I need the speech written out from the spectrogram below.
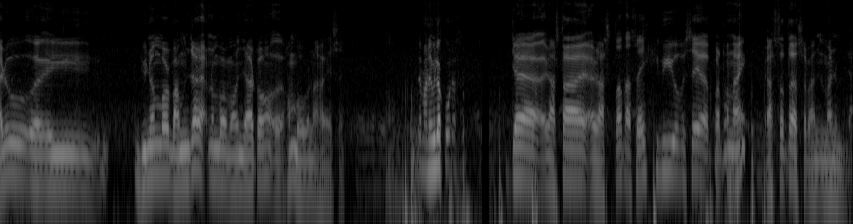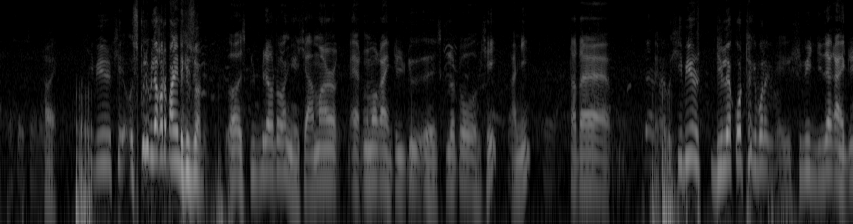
আৰু এই দুই নম্বৰ বামুঞ্জাৰ এক নম্বৰ বামুঞ্জাৰতো সম্ভাৱনা হৈ আছে। এতিয়া মানুহবিলাক ক'ত আছে? এতিয়া ৰাস্তা ৰাস্তাত আছে শিবিৰ অৱশ্যে পতা নাই ৰাস্তাতে আছে মান- মানুহবিলাক। হয়। শিবিৰ স্কুলবিলাকতো পানী দেখিছোঁ আমি। অঁ স্কুলবিলাকতো পানী হৈছে। আমাৰ এক নম্বৰ কাহিনীটো স্কুলতো হৈছে পানী। তাতে শিবিৰ দিলে ক'ত থাকিব লাগিব? এই শিবিৰ দিলে কাহিনীটো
